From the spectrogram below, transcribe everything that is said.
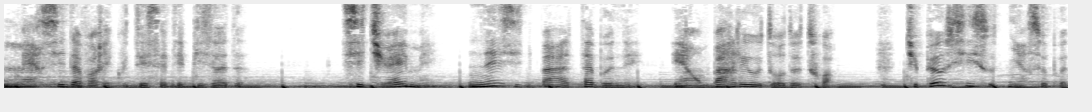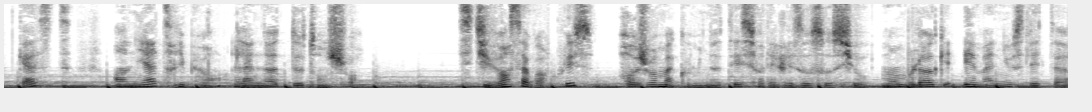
Merci d'avoir écouté cet épisode. Si tu as aimé, n'hésite pas à t'abonner et à en parler autour de toi. Tu peux aussi soutenir ce podcast en y attribuant la note de ton choix. Si tu veux en savoir plus, rejoins ma communauté sur les réseaux sociaux, mon blog et ma newsletter.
